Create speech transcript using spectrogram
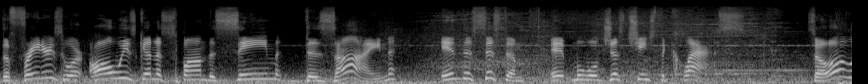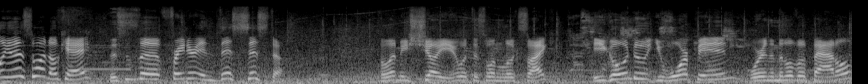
the freighters who are always going to spawn the same design in the system. It will just change the class. So, oh, look at this one. Okay, this is the freighter in this system. So let me show you what this one looks like. You go into it, you warp in. We're in the middle of a battle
